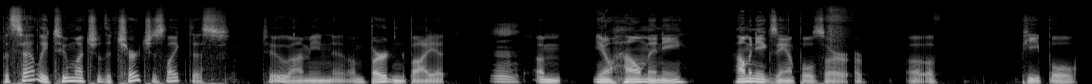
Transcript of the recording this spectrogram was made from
But sadly, too much of the church is like this too. I mean, I'm burdened by it. Um, you know how many how many examples are, are of people,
